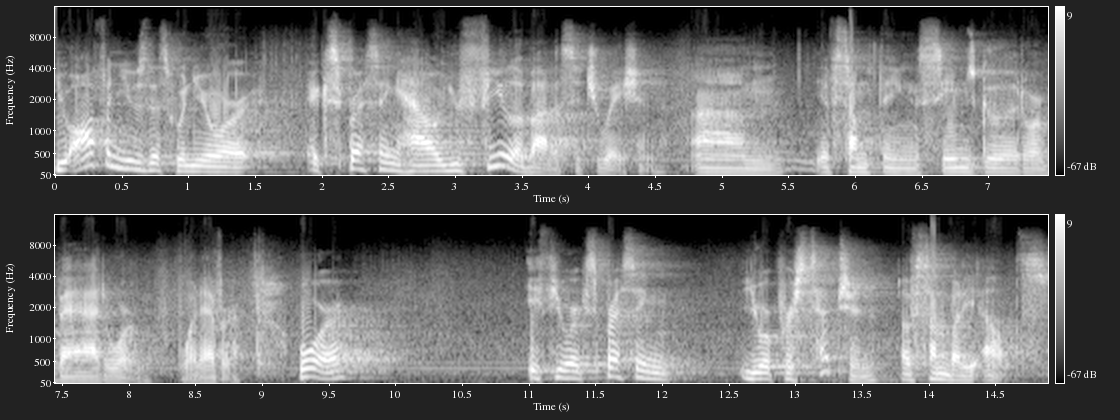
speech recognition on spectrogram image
You often use this when you're expressing how you feel about a situation, um, if something seems good or bad or whatever. Or if you're expressing your perception of somebody else.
